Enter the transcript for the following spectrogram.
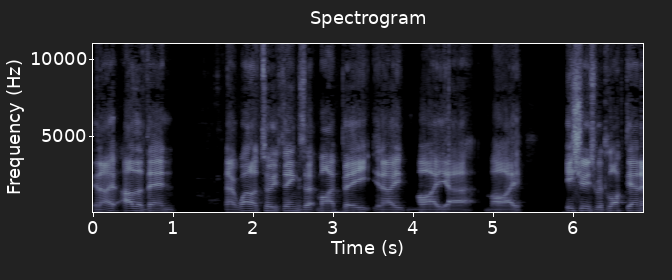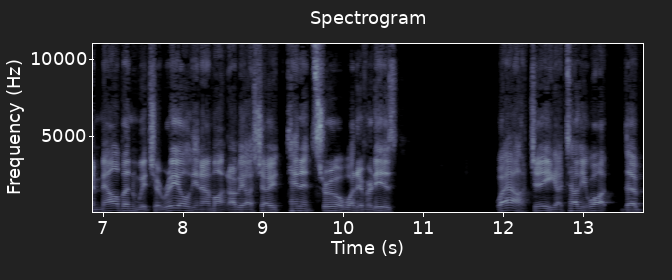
you know other than you know, one or two things that might be you know my uh, my issues with lockdown in Melbourne, which are real. You know, might not be able to show tenants through or whatever it is. Wow, gee, I tell you what, the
